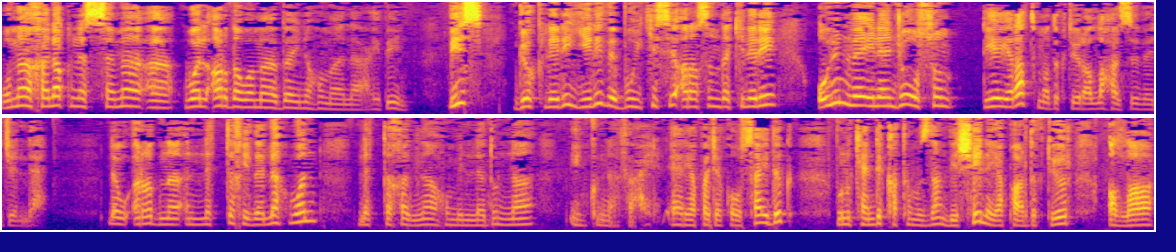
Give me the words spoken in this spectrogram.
وَمَا خَلَقْنَا السَّمَاءَ وَالْأَرْضَ وَمَا بَيْنَهُمَا لَاعِبِينَ Biz gökleri, yeri ve bu ikisi arasındakileri oyun ve eğlence olsun diye yaratmadık diyor Allah Azze ve Celle. لَوْ أَرَدْنَا أَنْ نَتَّخِذَ لَهْوًا لَتَّخَذْنَاهُ مِنْ لَدُنَّا in kunna fa'ilin. Eğer yapacak olsaydık bunu kendi katımızdan bir şeyle yapardık diyor Allah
